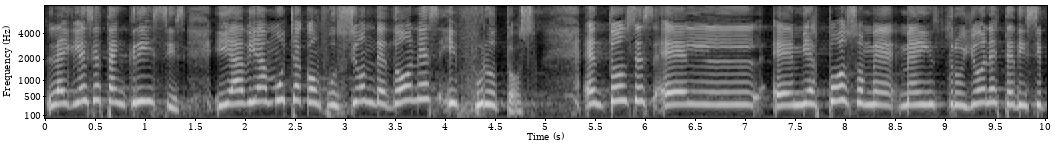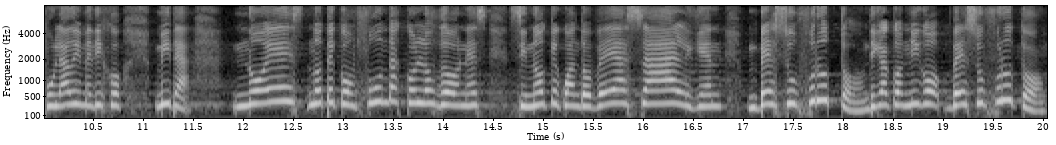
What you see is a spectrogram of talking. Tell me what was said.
La iglesia está en crisis y había mucha confusión de dones y frutos. Entonces eh, mi esposo me, me, instruyó en este discipulado y me dijo, mira, no es, no te confundas con los dones, sino que cuando veas a alguien, ve su fruto. Diga conmigo, ve su fruto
